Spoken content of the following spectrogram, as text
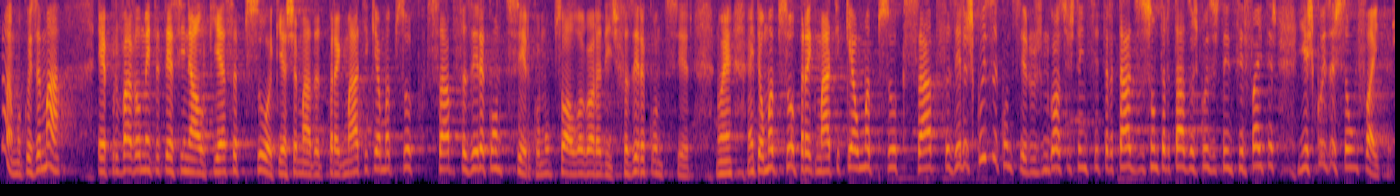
Não é uma coisa má é provavelmente até sinal que essa pessoa que é chamada de pragmática é uma pessoa que sabe fazer acontecer, como o pessoal agora diz, fazer acontecer, não é? Então, uma pessoa pragmática é uma pessoa que sabe fazer as coisas acontecer. Os negócios têm de ser tratados, são tratados, as coisas têm de ser feitas e as coisas são feitas.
